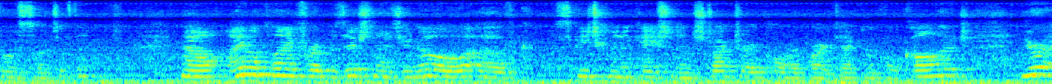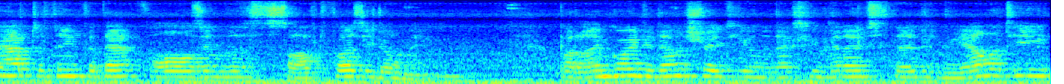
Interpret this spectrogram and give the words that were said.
those sorts of things. Now, I'm applying for a position, as you know, of speech communication instructor at Clover Park Technical College. You're apt to think that that falls in the soft fuzzy domain. But I'm going to demonstrate to you in the next few minutes that in reality,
